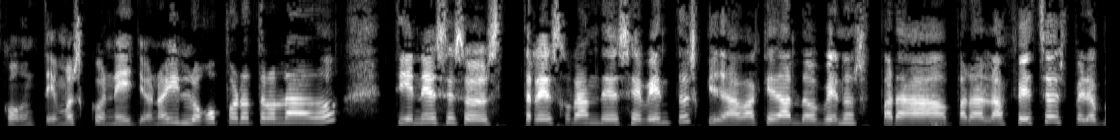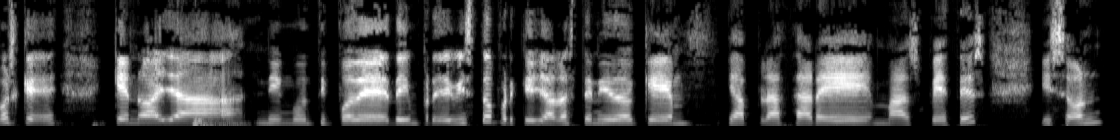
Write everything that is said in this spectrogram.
contemos con ello, ¿no? Y luego, por otro lado, tienes esos tres grandes eventos que ya va quedando menos para, para la fecha. Esperemos que, que no haya ningún tipo de, de imprevisto porque ya lo has tenido que, que aplazar eh, más veces y son,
